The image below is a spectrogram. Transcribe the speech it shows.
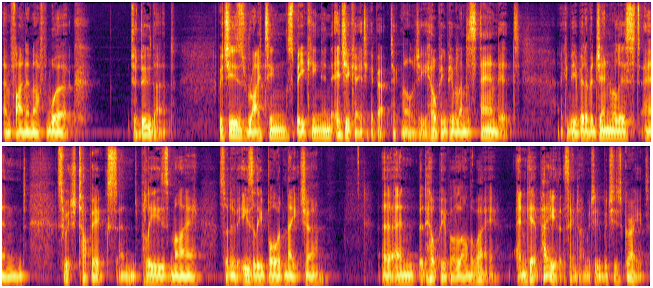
and find enough work to do that which is writing, speaking, and educating about technology, helping people understand it. I can be a bit of a generalist and switch topics and please my sort of easily bored nature, uh, and but help people along the way and get paid at the same time, which is which is great.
